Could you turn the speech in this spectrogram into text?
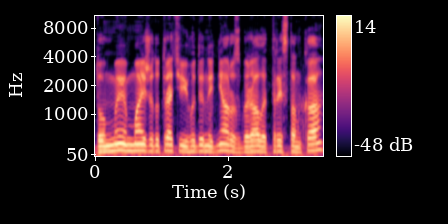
то ми майже до 3 години дня розбирали три станка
